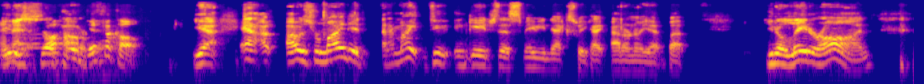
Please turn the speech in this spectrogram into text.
And It that's so also powerful. difficult. Yeah, and I, I was reminded, and I might do engage this maybe next week. I, I don't know yet, but you know, later on,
